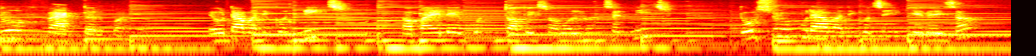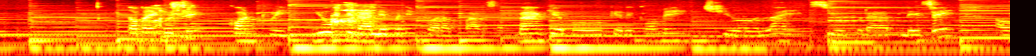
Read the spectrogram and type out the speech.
यो फ्याक्टर पनि। एउटा भनेको निच तपाईँले कुन टपिक्समा बोल्नुहुन्छ निच दोस्रो कुरा भनेको चाहिँ के रहेछ? तपाईँको चाहिँ कन्ट्री यो कुराले पनि फरक पार्छ। बाँकी अब के अरे कमेन्ट्स यो लाइक्स यो कुराहरूले चाहिँ अब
